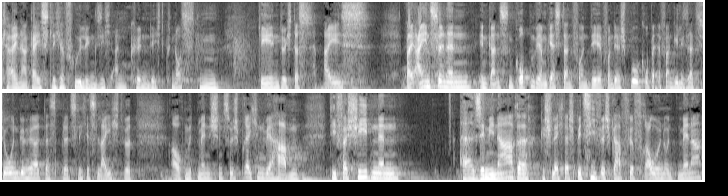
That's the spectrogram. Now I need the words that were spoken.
kleiner geistlicher Frühling sich ankündigt. Knospen, gehen durch das Eis bei Einzelnen in ganzen Gruppen. Wir haben gestern von der, von der Spurgruppe Evangelisation gehört, dass plötzlich es leicht wird, auch mit Menschen zu sprechen. Wir haben die verschiedenen äh, Seminare geschlechterspezifisch gehabt für Frauen und Männer,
